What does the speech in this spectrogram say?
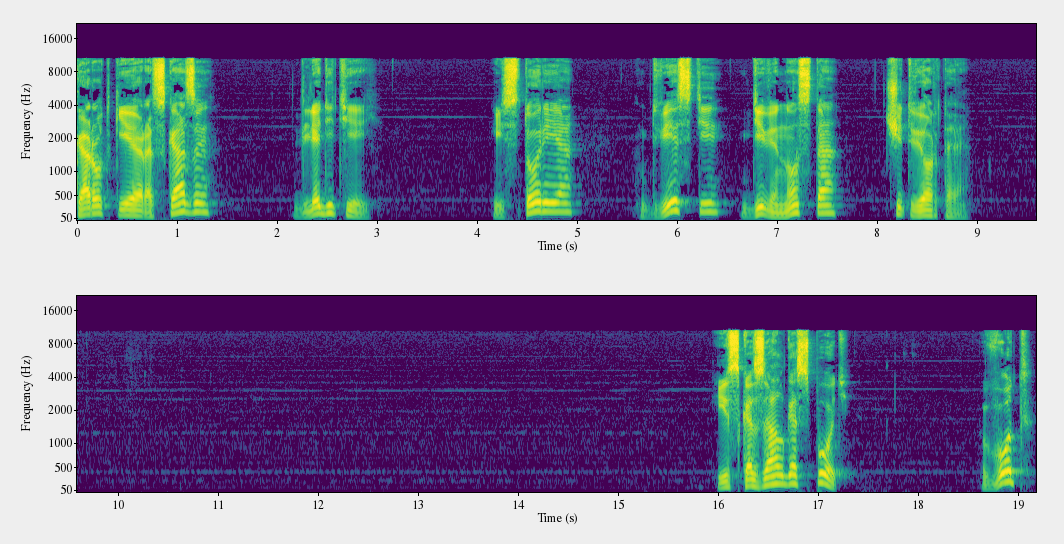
Короткие рассказы для детей. История 294. И сказал Господь, «Вот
